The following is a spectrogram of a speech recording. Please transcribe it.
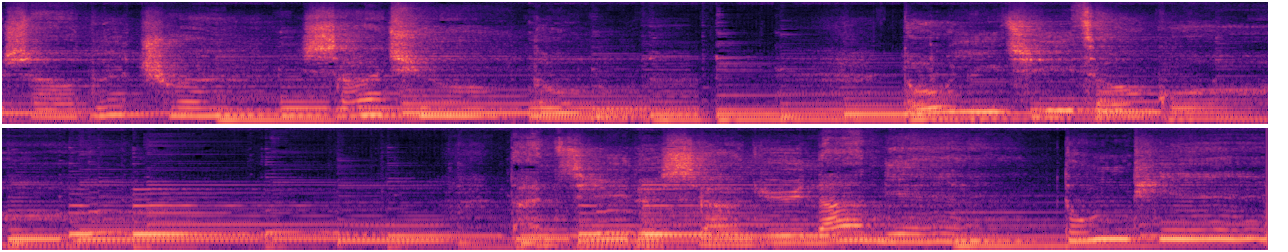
多少的春夏秋冬，都一起走过。但记得相遇那年冬天，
